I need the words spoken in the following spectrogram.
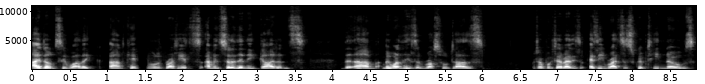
I don't see why they aren't capable of writing it. I mean, certainly they need guidance. Um, I mean, one of the things that Russell does, which I've worked out about, is as he writes a script, he knows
